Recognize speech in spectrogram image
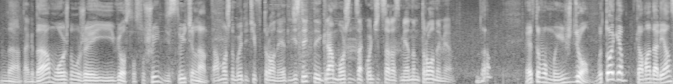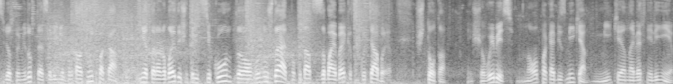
Да, тогда можно уже и весла сушить, действительно. Там можно будет идти в троны. Это действительно игра может закончиться разменом тронами. Да, этого мы и ждем. В итоге команда Альянс идет по миду, пытается линию протолкнуть, пока нет Террорблейда, еще 30 секунд, э, вынуждает попытаться забайбекаться хотя бы что-то еще выбить. Но вот пока без Мики. Мики на верхней линии.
